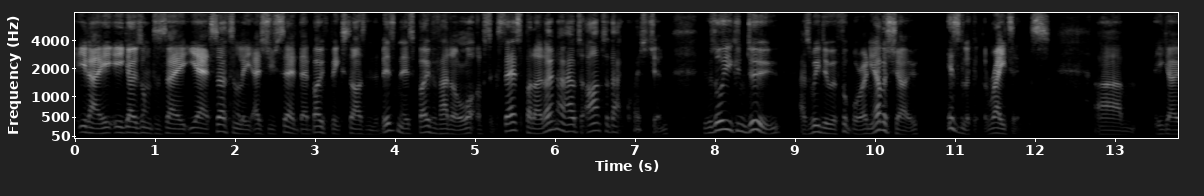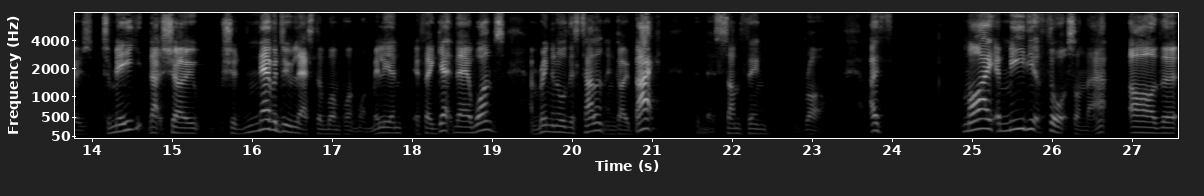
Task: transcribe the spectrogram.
you know, he, he, goes on to say, yeah, certainly, as you said, they're both big stars in the business. Both have had a lot of success, but I don't know how to answer that question because all you can do, as we do with football or any other show, is look at the ratings. Um, he goes, to me, that show should never do less than 1.1 million. If they get there once and bring in all this talent and go back, then there's something wrong. I, th- my immediate thoughts on that are that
